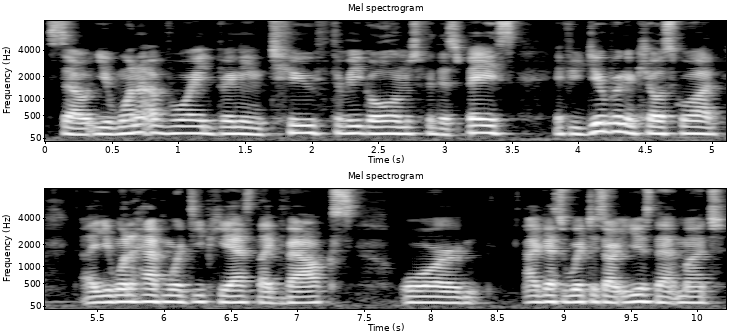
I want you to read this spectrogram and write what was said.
So you want to avoid bringing two, three golems for this base. If you do bring a kill squad, uh, you want to have more DPS like Valks or I guess witches aren't used that much.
